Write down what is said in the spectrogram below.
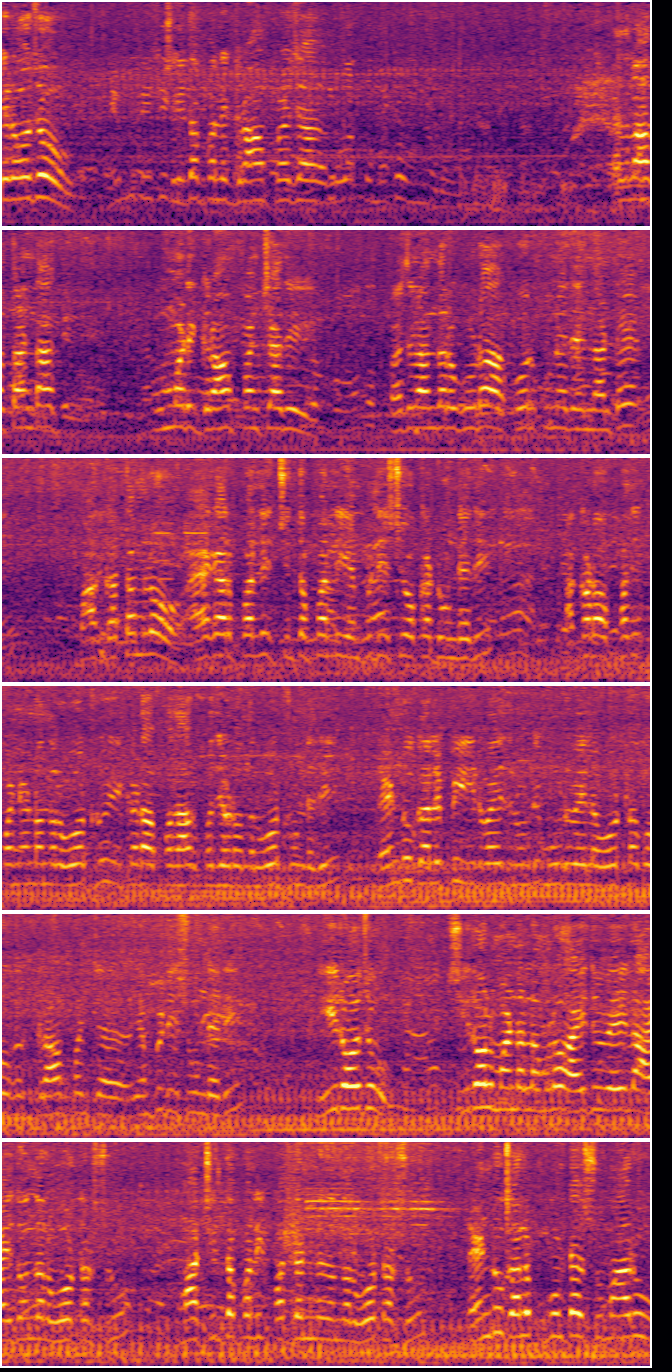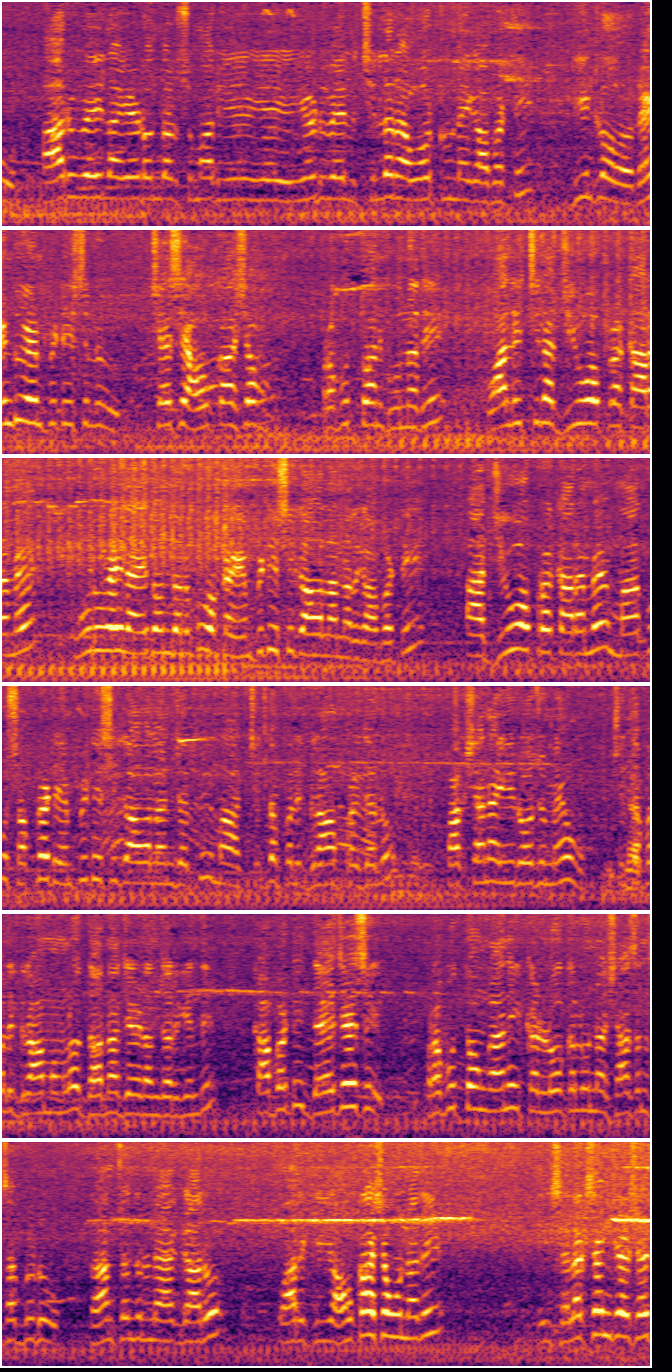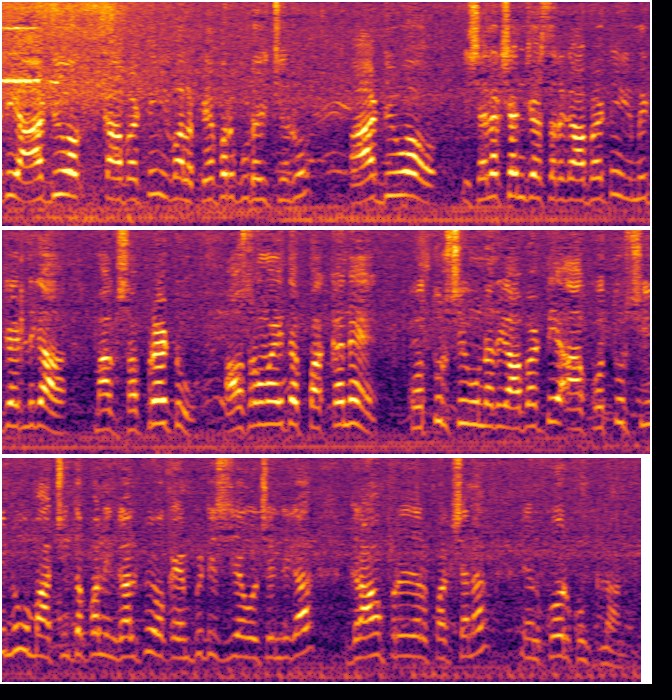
ఈరోజు చింతపల్లి గ్రామ ప్రజా పెదలాల తండ ఉమ్మడి గ్రామ పంచాయతీ ప్రజలందరూ కూడా కోరుకునేది ఏంటంటే మా గతంలో ఏగారపల్లి చింతపల్లి ఎంపీటీసీ ఒకటి ఉండేది. అక్కడ పది పన్నెండు వందల ఓట్లు ఇక్కడ పదహారు పదిహేడు వందల ఓట్లు ఉండేది. రెండు కలిపి ఇరవై ఐదు నుండి మూడు వేల ఓట్లకు ఒక గ్రామ పంచాయతీ ఎంపీటీసీ ఉండేది. ఈరోజు సిరోల్ మండలంలో ఐదు వేల ఐదు వందల ఓటర్సు మా చింతపల్లికి పద్దెనిమిది వందల ఓటర్సు. రెండు కలుపుకుంటే సుమారు ఆరు వేల ఏడు వందలు సుమారు ఏ- ఏ- ఏడు వేల చిల్లర ఓట్లు ఉన్నాయి కాబట్టి దీంట్లో రెండు ఎంపీటీసీలు చేసే అవకాశం ప్రభుత్వానికి ఉన్నది. వాళ్ళు ఇచ్చిన జీవో ప్రకారమే మూడు వేల ఐదు వందలకు ఒక ఎంపీటీసీ కావాలన్నారు కాబట్టి ఆ జీవో ప్రకారమే మాకు సపరేట్ ఎంపీటీసీ కావాలని చెప్పి మా చింతపల్లి గ్రామ ప్రజలు పక్షాన ఈరోజు మేము చింతపల్లి గ్రామంలో ధర్నా చేయడం జరిగింది. కాబట్టి దయచేసి ప్రభుత్వం కానీ ఇక్కడ లోకల్ ఉన్న శాసనసభ్యుడు రామచంద్ర నాయక్ గారు వారికి అవకాశం ఉన్నది. ఈ సెలక్షన్ చేసేది ఆర్డీఓ కాబట్టి ఇవాళ పేపర్ కూడా ఇచ్చారు. ఆర్డీఓ ఈ సెలక్షన్ చేస్తారు కాబట్టి ఇమీడియట్లీగా మాకు సపరేటు అవసరమైతే పక్కనే కొత్తూరు సీ ఉన్నది కాబట్టి ఆ కొత్తూరు సీను మా చింతపల్లిని కలిపి ఒక ఎంపీటీసీ చేయవలసిందిగా గ్రామ ప్రజల పక్షాన నేను కోరుకుంటున్నాను.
